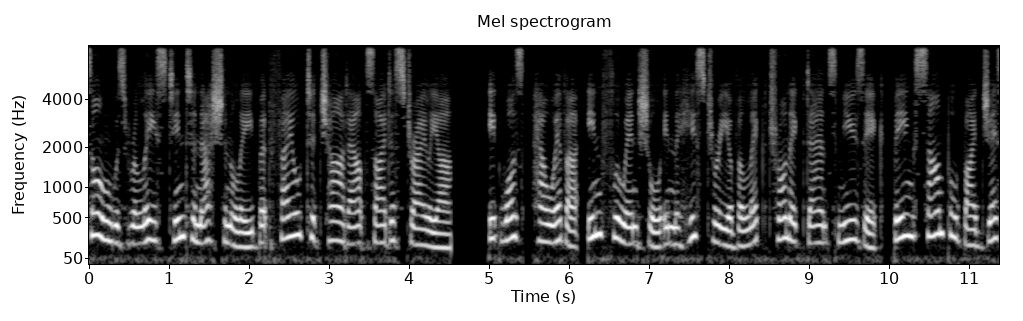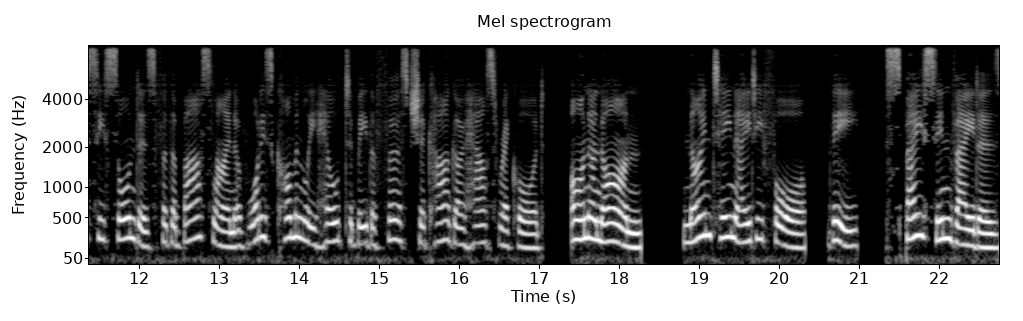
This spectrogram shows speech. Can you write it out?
song was released internationally but failed to chart outside Australia. It was, however, influential in the history of electronic dance music, being sampled by Jesse Saunders for the bassline of what is commonly held to be the first Chicago house record, On and On, 1984. The Space Invaders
